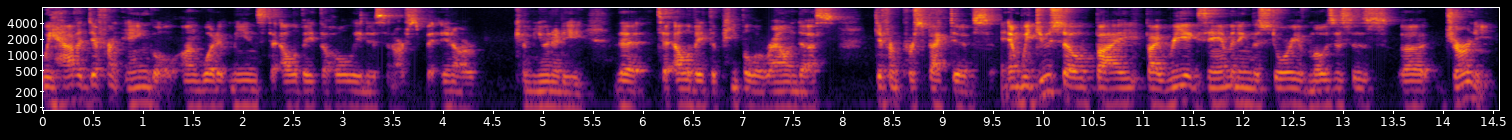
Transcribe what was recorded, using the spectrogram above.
we have a different angle on what it means to elevate the holiness in our in our community that to elevate the people around us different perspectives and we do so by by re-examining the story of moses's uh, journey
